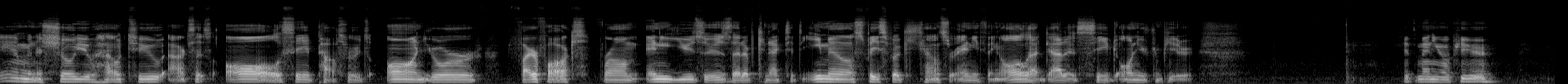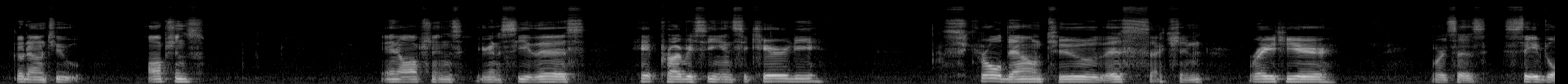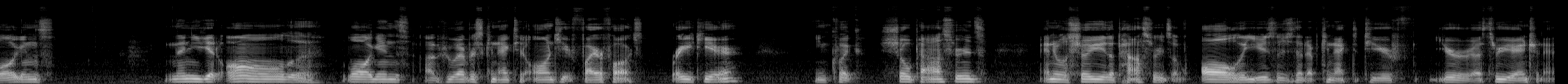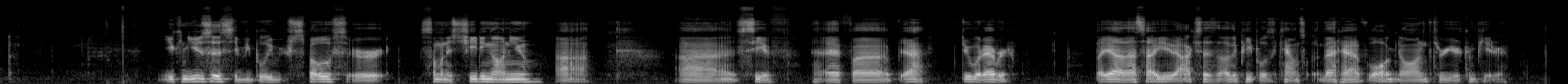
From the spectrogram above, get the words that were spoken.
Today I'm going to show you how to access all saved passwords on your Firefox from any users that have connected to emails, Facebook accounts, or anything. All that data is saved on your computer. Hit the menu up here, go down to Options. In Options, you're going to see this. Hit Privacy and Security. Scroll down to this section right here where it says saved logins. And then you get all the logins of whoever's connected onto your Firefox right here. You can click show passwords and it will show you the passwords of all the users that have connected to your your uh, through your internet. You can use this if you believe your spouse or someone is cheating on you. Uh, uh, see if if uh, yeah, do whatever. But yeah, that's how you access other people's accounts that have logged on through your computer.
